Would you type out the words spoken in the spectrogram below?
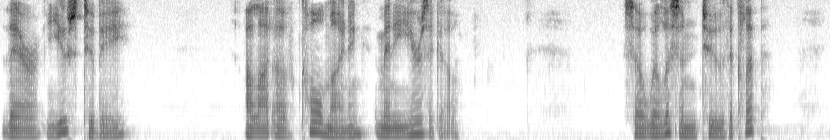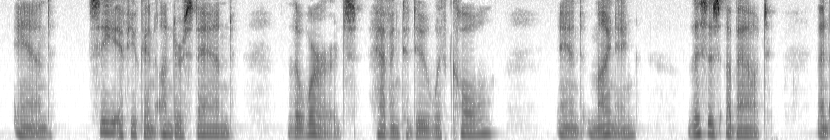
There used to be a lot of coal mining many years ago. So we'll listen to the clip and see if you can understand the words having to do with coal and mining. This is about an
